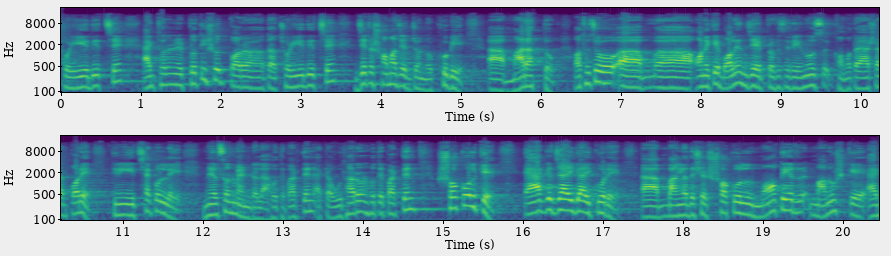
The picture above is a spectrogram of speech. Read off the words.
ছড়িয়ে দিচ্ছে, এক ধরনের প্রতিশোধ পরায়ণতা ছড়িয়ে দিচ্ছে, যেটা সমাজের জন্য খুবই মারাত্মক। অথচ অনেকে বলেন যে প্রফেসর ইউনুস ক্ষমতায় আসার পরে তিনি ইচ্ছা করলে নেলসন ম্যান্ডেলা হতে পারতেন, একটা উদাহরণ হতে পারতেন। সকলকে এক জায়গায় করে বাংলাদেশের সকল মতের মানুষকে এক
